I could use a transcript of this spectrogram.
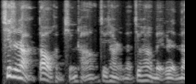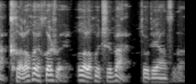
其实啊，道很平常，就像什么呢？就像每个人呢，渴了会喝水，饿了会吃饭，就这样子的。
